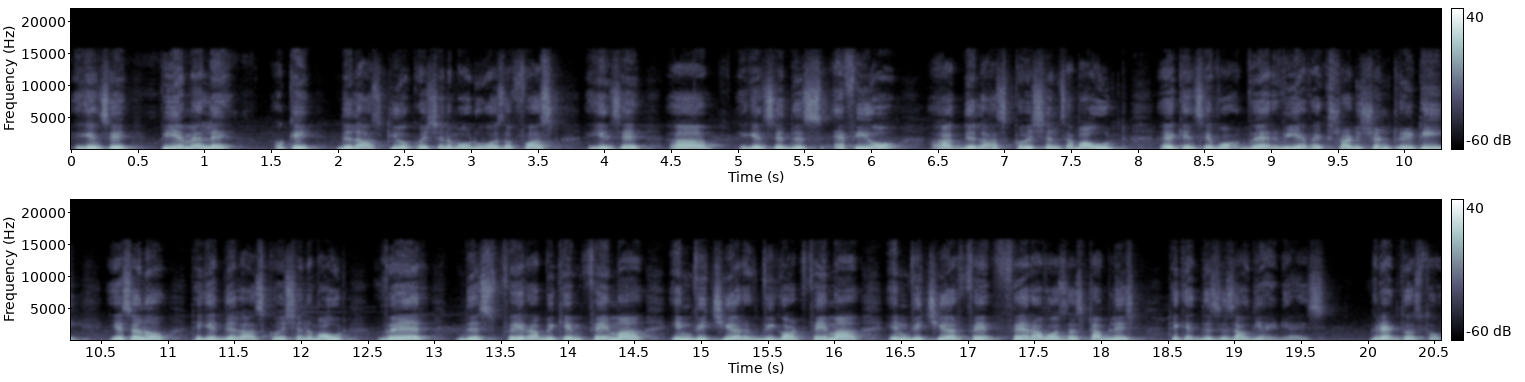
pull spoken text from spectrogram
you can say PMLA okay they'll ask you a question about who was the first you can say uh, you can say this feo uh, they'll ask questions about you can say what, where we have extradition treaty yes or no okay they'll ask question about where this fera became fema in which year we got fema in which year fera was established okay this is how the idea is great दोस्तों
